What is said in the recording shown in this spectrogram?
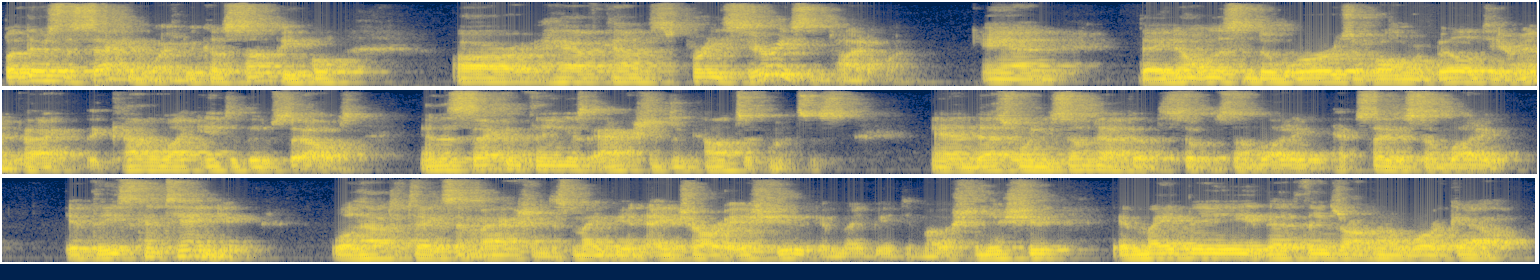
But there's a second way because some people are have kind of pretty serious entitlement. And they don't listen to words of vulnerability or impact. They kind of like into themselves. And the second thing is actions and consequences. And that's when you sometimes have to say to somebody, say to somebody, if these continue, we'll have to take some action. This may be an HR issue. It may be a demotion issue. It may be that things aren't going to work out.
